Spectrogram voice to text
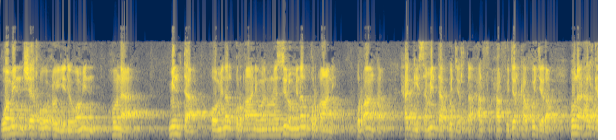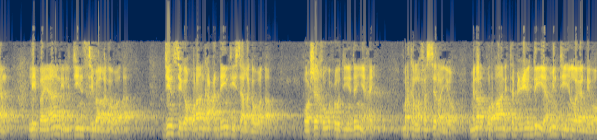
wa min sheekhu wuxuu yidhi wa min hunaa minta oo min alqur'aani wanunazilu min alqur'aani. Qur'aanka xaggiisa mintaa ku jirta xarfu jarkaa ku jira. Hunaa halkan libayaani اljinsi baa laga wadaa jinsiga qur'aanka caddayntiisa laga wadaa oo sheekhu wuxuu diidan yahay marka la fasirayo min alqur'aani tabciidiya mintii in laga dhigo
